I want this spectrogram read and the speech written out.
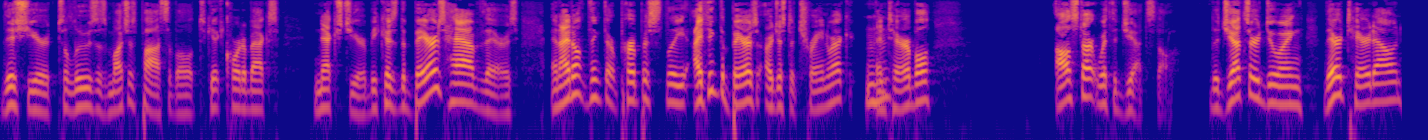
this year to lose as much as possible to get quarterbacks next year because the Bears have theirs, and I don't think they're purposely. I think the Bears are just a train wreck and mm-hmm. terrible. I'll start with the Jets though. The Jets are doing their teardown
